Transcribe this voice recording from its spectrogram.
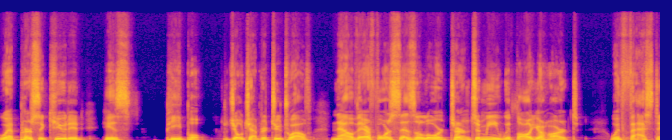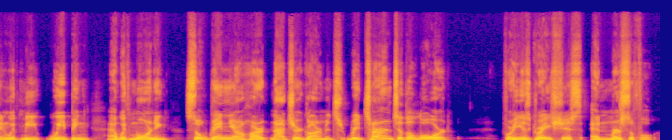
who have persecuted his people. Joel chapter 2:12. Now therefore says the Lord, turn to me with all your heart, with fasting, with me weeping, and with mourning. So rend your heart, not your garments. Return to the Lord, for he is gracious and merciful,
